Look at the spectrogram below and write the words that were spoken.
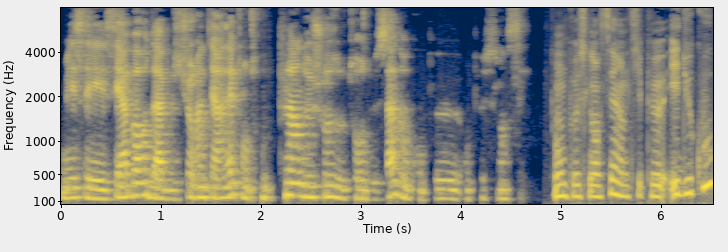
mais c'est abordable. Sur Internet, on trouve plein de choses autour de ça, donc on peut, on peut se lancer. On peut se lancer un petit peu. Et du coup,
